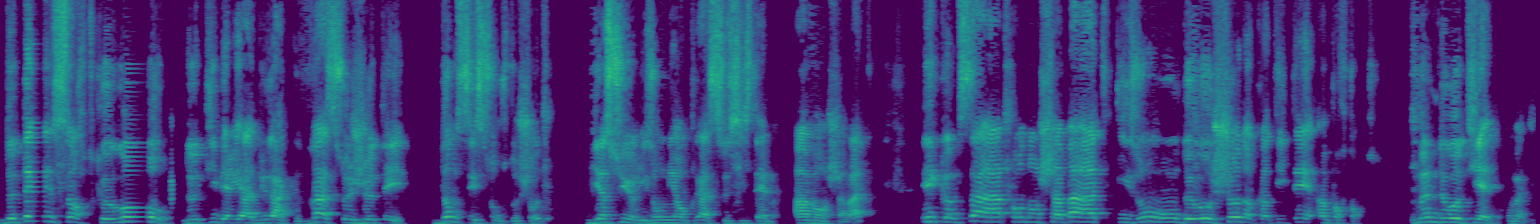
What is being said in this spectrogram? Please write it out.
de telle sorte que l'eau de Tibériade du lac va se jeter dans ces sources d'eau chaude. Bien sûr, ils ont mis en place ce système avant Shabbat. Et comme ça, pendant Shabbat, ils ont de l'eau chaude en quantité importante. Même de l'eau tiède, on va dire.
